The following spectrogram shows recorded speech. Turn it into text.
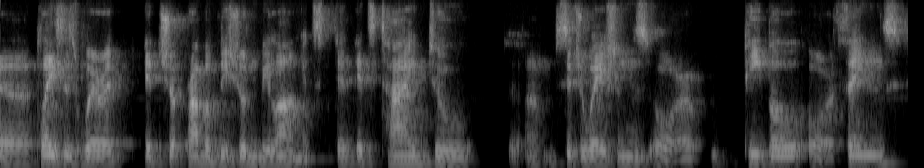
uh, places where it it should, probably shouldn't belong. It's it, it's tied to um, situations or people or things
